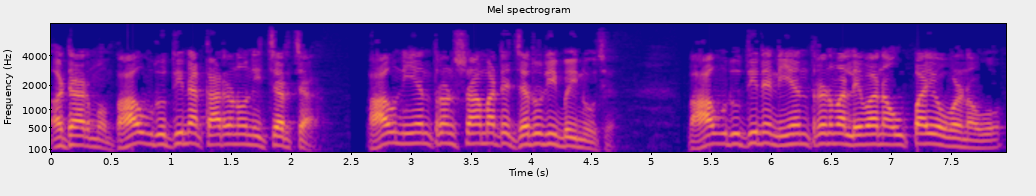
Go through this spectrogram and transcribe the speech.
અઢારમો, ભાવ વૃદ્ધિના કારણોની ચર્ચા. ભાવ નિયંત્રણ શા માટે જરૂરી બન્યું છે? ભાવ વૃદ્ધિને નિયંત્રણમાં લેવાના ઉપાયો વર્ણવો.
